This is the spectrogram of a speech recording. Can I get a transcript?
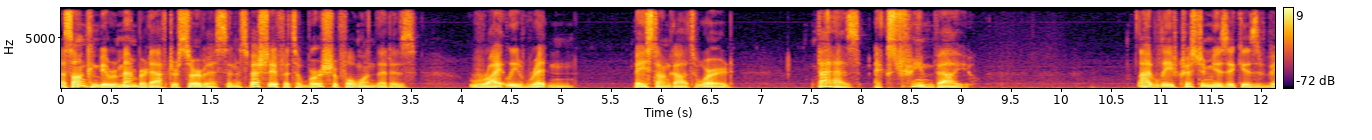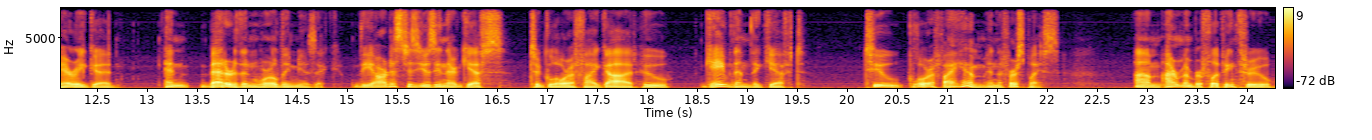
A song can be remembered after service, and especially if it's a worshipful one that is rightly written based on God's word, that has extreme value. I believe Christian music is very good and better than worldly music. The artist is using their gifts to glorify God, who gave them the gift to glorify Him in the first place. Um, I remember flipping through,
